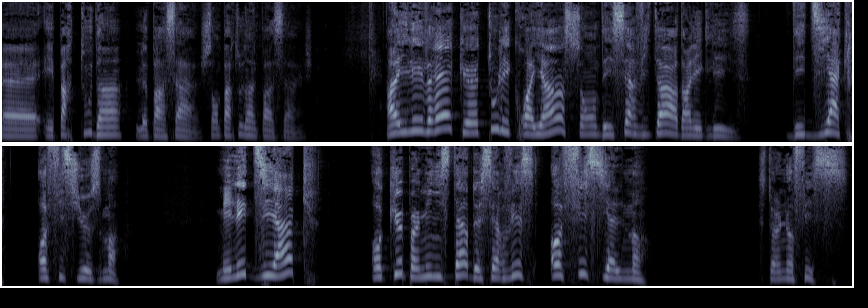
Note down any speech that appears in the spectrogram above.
euh, est partout dans le passage, sont partout dans le passage. Alors, il est vrai que tous les croyants sont des serviteurs dans l'Église, des diacres officieusement. Mais les diacres occupent un ministère de service officiellement. C'est un office.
